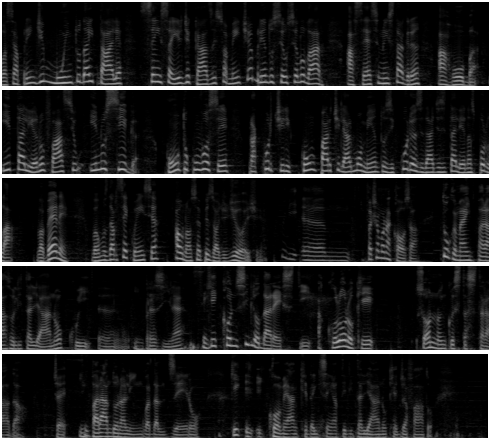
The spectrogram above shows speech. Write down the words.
Você aprende muito da Itália sem sair de casa e somente abrindo o seu celular. Acesse no Instagram, arroba Italiano Fácil e nos siga. Conto com você para curtir e compartilhar momentos e curiosidades italianas por lá. Va bene? Vamos dar sequência ao nosso episódio de hoje. Quindi ehm, facciamo una cosa. Tu come hai imparato l'italiano qui eh, in Brasile, Sì. che consiglio daresti a coloro che sono in questa strada? Cioè, Sì. imparando una lingua dal zero, che- come anche da insegnante di italiano che hai già fatto.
